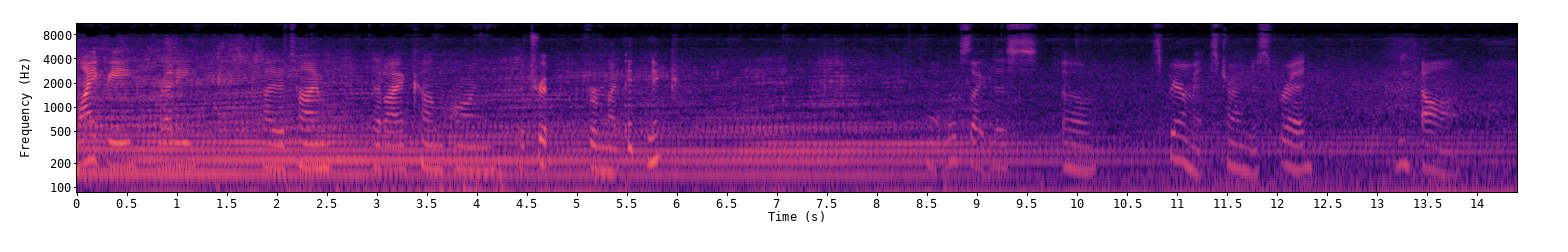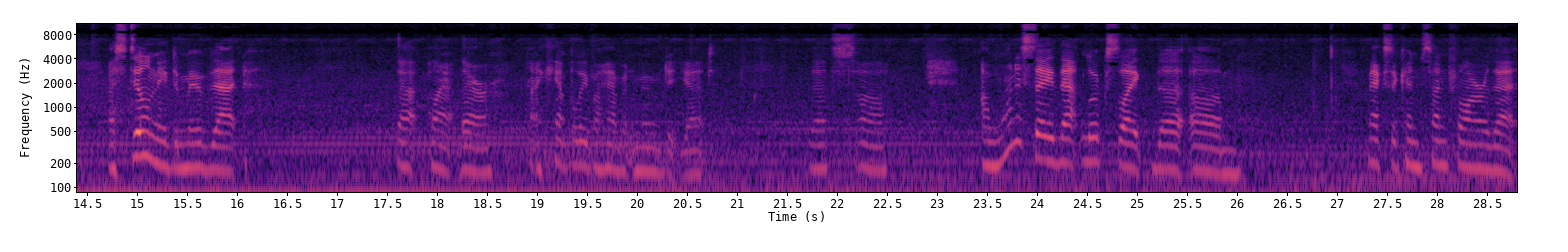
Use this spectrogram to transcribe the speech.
might be ready by the time that I come on the trip for my picnic. it looks like this uh, experiment's trying to spread. I still need to move that that plant there. I can't believe I haven't moved it yet. That's, uh, I want to say that looks like the um, Mexican sunflower that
